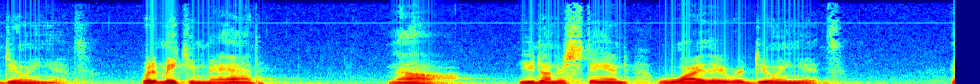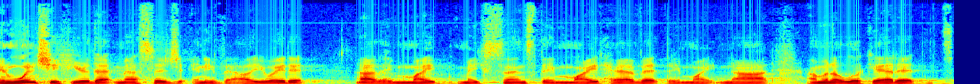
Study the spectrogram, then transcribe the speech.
doing it? Would it make you mad? No. You'd understand why they were doing it. And wouldn't you hear that message and evaluate it, uh, they might make sense, they might have it, they might not. I'm going to look at it.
